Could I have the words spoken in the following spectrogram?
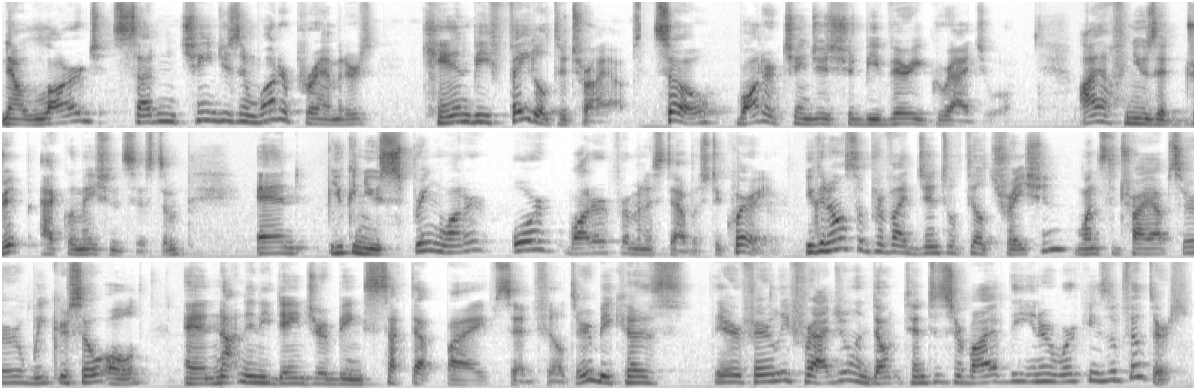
Now, large, sudden changes in water parameters can be fatal to triops, so water changes should be very gradual. I often use a drip acclimation system, and you can use spring water or water from an established aquarium. You can also provide gentle filtration once the triops are a week or so old, and not in any danger of being sucked up by said filter because they're fairly fragile and don't tend to survive the inner workings of filters.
